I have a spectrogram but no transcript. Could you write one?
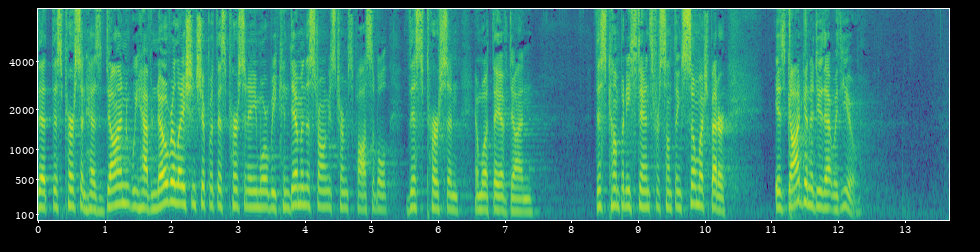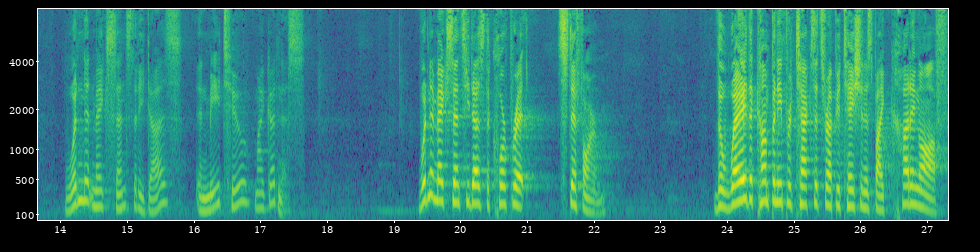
that this person has done. We have no relationship with this person anymore. We condemn in the strongest terms possible this person and what they have done. This company stands for something so much better. Is God going to do that with you? Wouldn't it make sense that He does? And me too? My goodness. Wouldn't it make sense He does the corporate stiff arm? The way the company protects its reputation is by cutting off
